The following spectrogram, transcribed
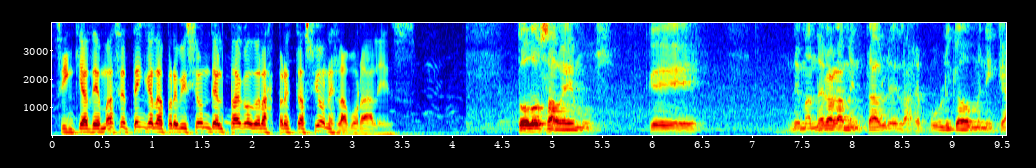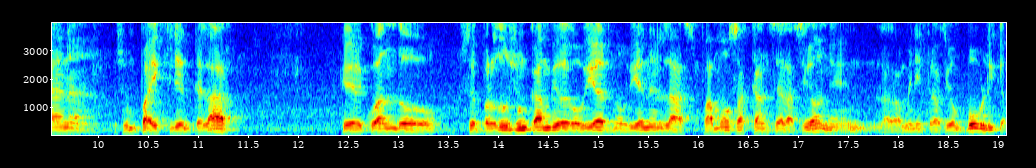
sin que además se tenga la previsión del pago de las prestaciones laborales. Todos sabemos que de manera lamentable la República Dominicana es un país clientelar, que cuando se produce un cambio de gobierno vienen las famosas cancelaciones en la administración pública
